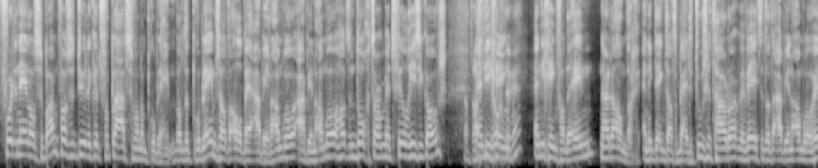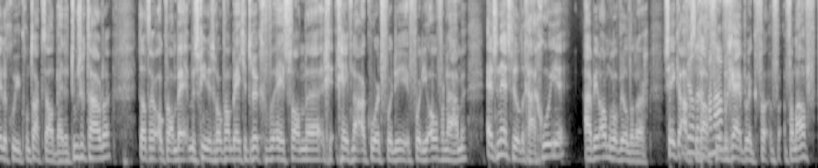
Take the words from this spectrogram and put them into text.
Voor de Nederlandse bank was het natuurlijk het verplaatsen van een probleem. Want het probleem zat al bij ABN AMRO. ABN AMRO had een dochter met veel risico's. Dat was en die, die dochter, ging, hè? En die ging van de een naar de ander. En ik denk dat er bij de toezichthouder... we weten dat ABN AMRO hele goede contacten had bij de toezichthouder... dat er ook wel een misschien is er ook wel een beetje druk geweest van... Uh, geef nou akkoord voor die, voor die overname. SNS wilde gaan groeien. ABN AMRO wilde er zeker wilde achteraf er begrijpelijk vanaf.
